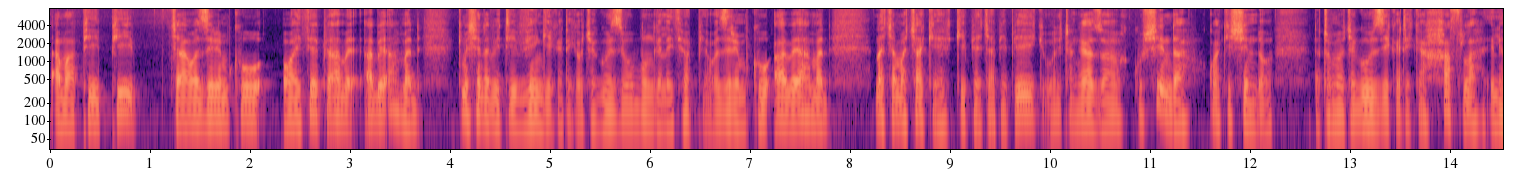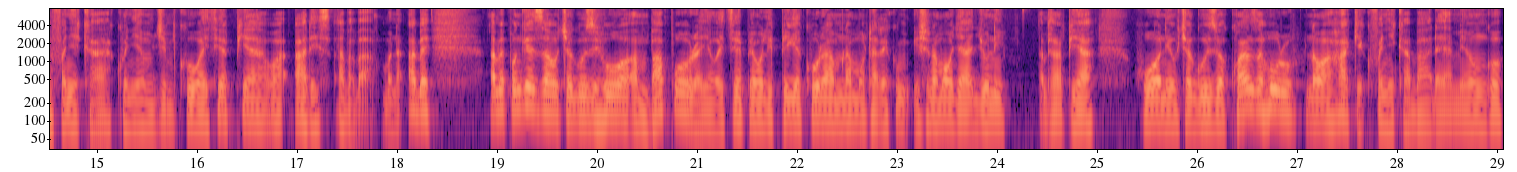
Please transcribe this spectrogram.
ama PP cha waziri mkuu wa Ethiopia Abiy Ahmed kimeshinda viti vingi katika uchaguzi wa bunge la Ethiopia. Waziri mkuu Abiy Ahmed na chama chake kipya cha PP walitangazwa kushinda kwa kishindo na tume ya uchaguzi katika hafla iliyofanyika kwenye mji mkuu wa Ethiopia wa Addis Ababa. Bwana Abe amepongeza uchaguzi huo ambapo raia wa Ethiopia walipiga kura mnamo tarehe 21 Juni. Amesema pia huo ni uchaguzi wa kwanza huru na wa haki kufanyika baada ya miongo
